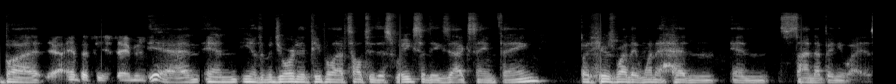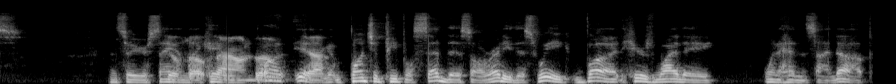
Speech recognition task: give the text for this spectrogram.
But Yeah, empathy statement. yeah, and and you know, the majority of the people I've talked to this week said the exact same thing. But here's why they went ahead and and signed up anyways. And so you're saying Feel like, hey, found, well, yeah, yeah. like a bunch of people said this already this week, but here's why they went ahead and signed up.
